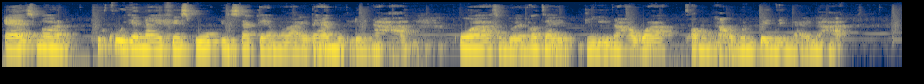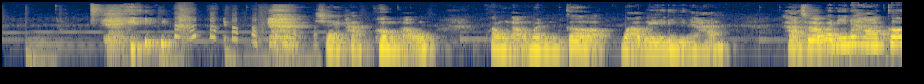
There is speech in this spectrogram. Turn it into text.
แอสมาพูดคุยกันใน Facebook Instagram อะไรได้หมดเลยนะคะ เพราะว่าส่วนตัวแอนเข้าใจดีนะคะว่าความเหงามันเป็นยังไงนะคะ ใช่ค่ะความเหงา ความเหงามันก็วาเวดีนะคะ ค่ะสำหรับวันนี้นะคะก็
